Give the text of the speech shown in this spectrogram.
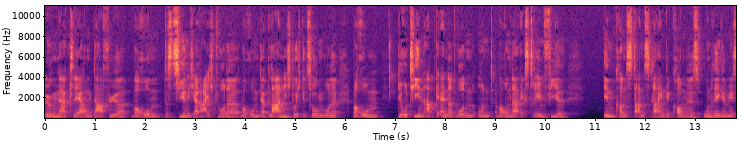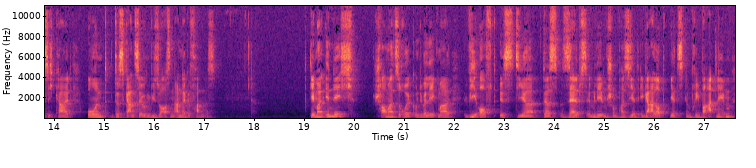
irgendeine Erklärung dafür, warum das Ziel nicht erreicht wurde, warum der Plan nicht durchgezogen wurde, warum die Routinen abgeändert wurden und warum da extrem viel Inkonstanz reingekommen ist, Unregelmäßigkeit und das Ganze irgendwie so auseinandergefallen ist. Geh mal in dich, schau mal zurück und überleg mal, wie oft ist dir das selbst im Leben schon passiert, egal ob jetzt im Privatleben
